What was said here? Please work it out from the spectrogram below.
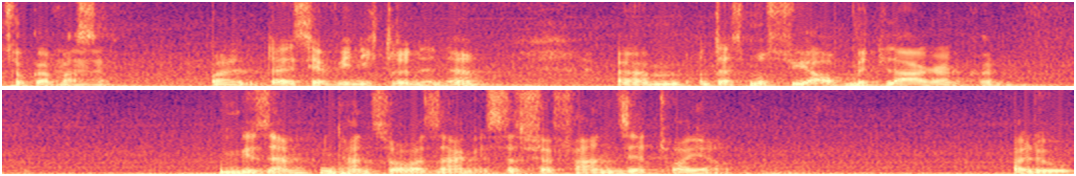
Zuckerwasser. Weil da ist ja wenig drin, ne? Ähm, und das musst du ja auch mitlagern können. Im Gesamten kannst du aber sagen, ist das Verfahren sehr teuer. Weil du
